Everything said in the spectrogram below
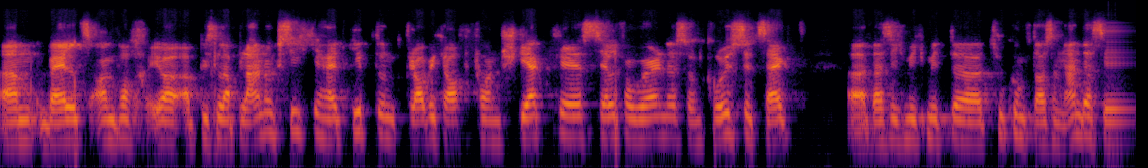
ähm, weil es einfach ja, ein bisschen eine Planungssicherheit gibt und glaube ich auch von Stärke, Self-Awareness und Größe zeigt, äh, dass ich mich mit der Zukunft auseinandersetze.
